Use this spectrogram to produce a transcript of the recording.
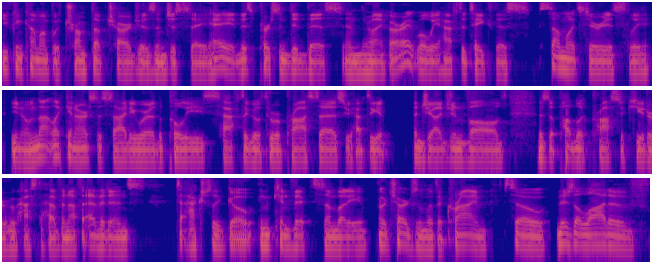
You can come up with trumped up charges and just say, hey, this person did this. And they're like, all right, well, we have to take this somewhat seriously. You know, not like in our society where the police have to go through a process, you have to get a judge involved. There's a public prosecutor who has to have enough evidence to actually go and convict somebody or charge them with a crime. So there's a lot of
